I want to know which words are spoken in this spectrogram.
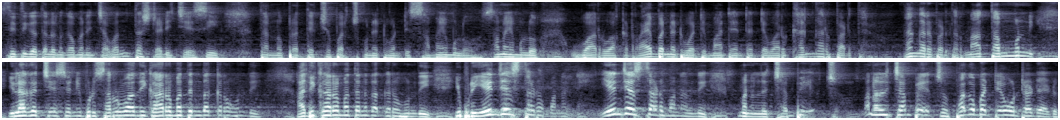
స్థితిగతులను గమనించి అవంతా స్టడీ చేసి తను ప్రత్యక్షపరచుకునేటువంటి సమయంలో సమయంలో వారు అక్కడ రాయబడినటువంటి మాట ఏంటంటే వారు కంగారు పడతారు. కంగారు పెడతారు నా తమ్ముణ్ణి ఇలాగ చేశాను. ఇప్పుడు సర్వాధికారం అతని దగ్గర ఉంది. అధికారం అతని దగ్గర ఉంది. ఇప్పుడు ఏం చేస్తాడో మనల్ని? ఏం చేస్తాడు మనల్ని? మనల్ని చంపేయచ్చు. మనల్ని చంపేయచ్చు. పగబట్టే ఉంటాడు వాడు.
